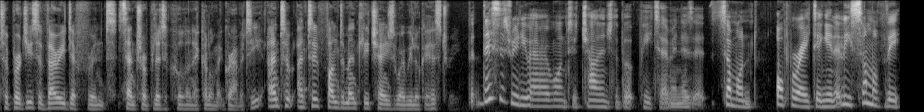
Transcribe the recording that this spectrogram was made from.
to produce a very different centre of political and economic gravity, and to and to fundamentally change the way we look at history. But this is really where I want to challenge the book, Peter. I mean, is it someone operating in at least some of the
